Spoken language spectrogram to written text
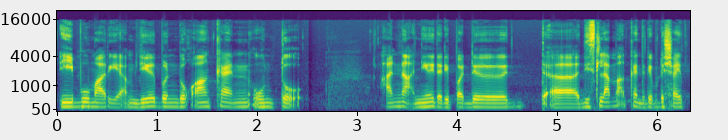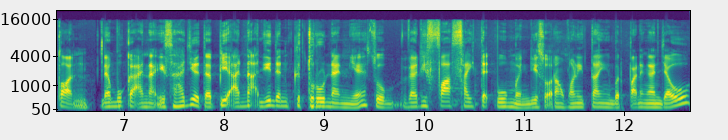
ibu Maryam dia mendoakan untuk anaknya daripada uh, diselamatkan daripada syaitan. Dan bukan anaknya sahaja tapi anaknya dan keturunannya. So very far sighted woman. Dia seorang wanita yang berpandangan jauh.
